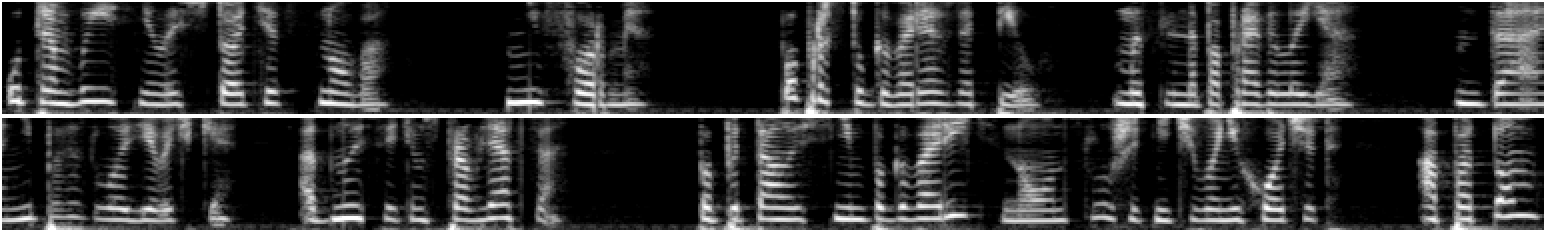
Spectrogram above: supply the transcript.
Утром выяснилось, что отец снова не в форме. Попросту говоря, запил. Мысленно поправила я. Да, не повезло девочке. Одной с этим справляться. Попыталась с ним поговорить, но он слушать ничего не хочет. А потом...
